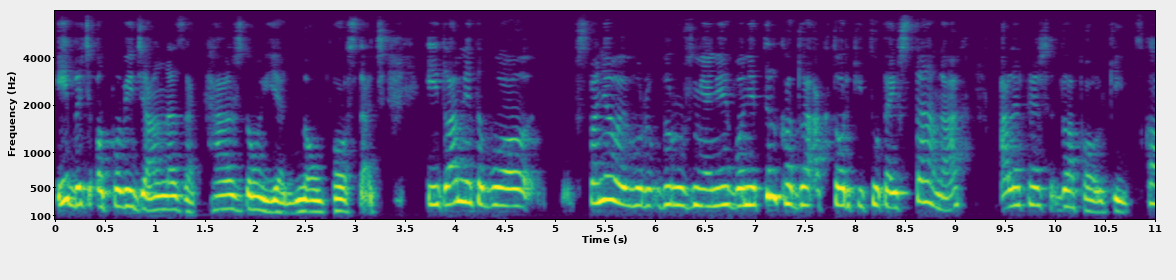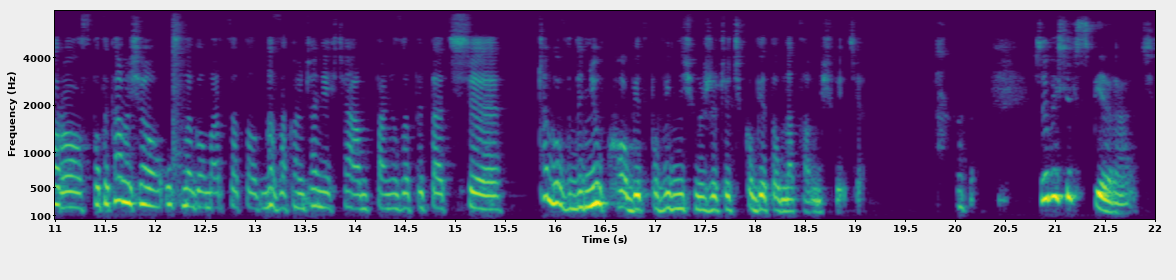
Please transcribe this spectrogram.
i być odpowiedzialna za każdą jedną postać. I dla mnie to było wspaniałe wyr- wyróżnienie, bo nie tylko dla aktorki tutaj w Stanach, ale też dla Polki. Skoro spotykamy się 8 marca, to na zakończenie chciałam Panią zapytać, e, czego w Dniu Kobiet powinniśmy życzyć kobietom na całym świecie? żeby się wspierać,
